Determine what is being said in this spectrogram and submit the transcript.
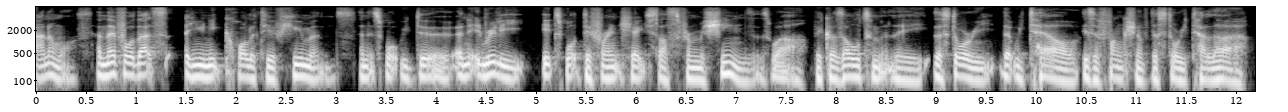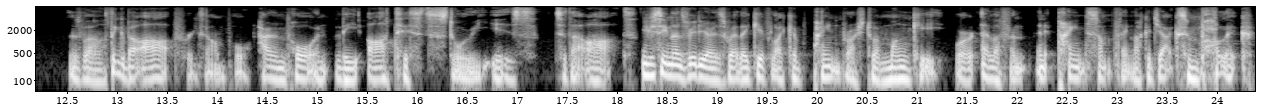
animals. And therefore, that's a unique quality of humans. And it's what we do. And it really, it's what differentiates us from machines as well, because ultimately, the story that we tell is a function of the storyteller as well. Think about art, for example, how important the artist's story is to that art. You've seen those videos where they give like a paintbrush to a monkey or an elephant and it paints something like a Jackson Pollock.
